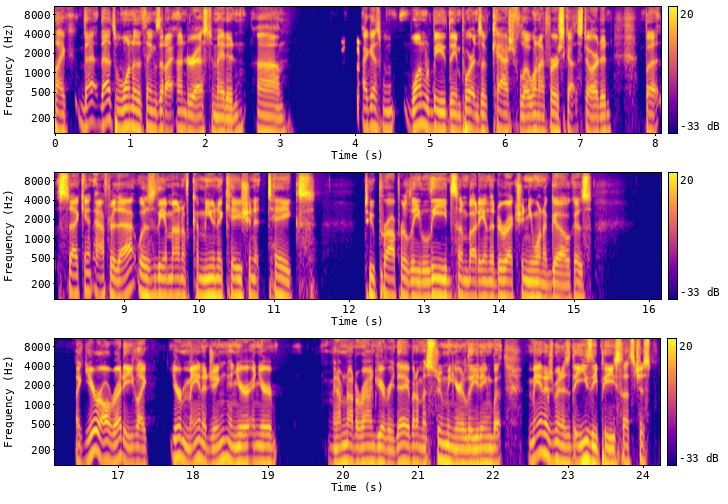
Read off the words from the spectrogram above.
like that. That's one of the things that I underestimated. Um, I guess one would be the importance of cash flow when I first got started, but second after that was the amount of communication it takes to properly lead somebody in the direction you want to go. Because like you're already like you're managing and you're and you're. I mean, I'm not around you every day, but I'm assuming you're leading. But management is the easy piece. That's just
